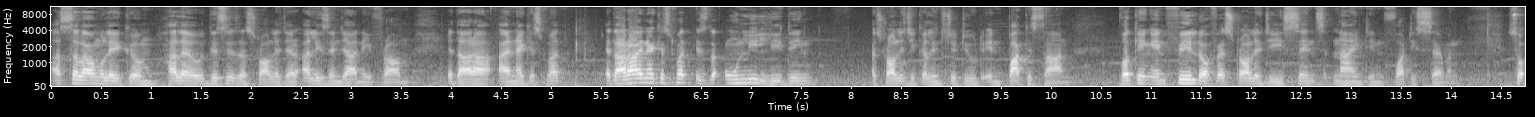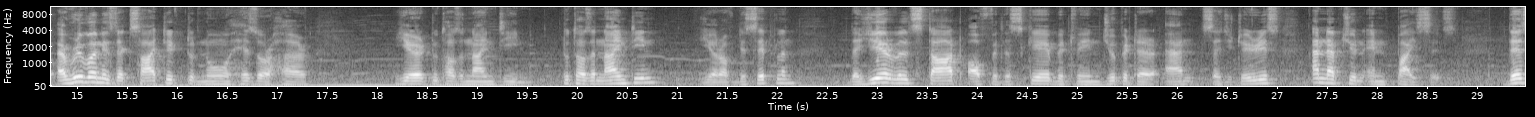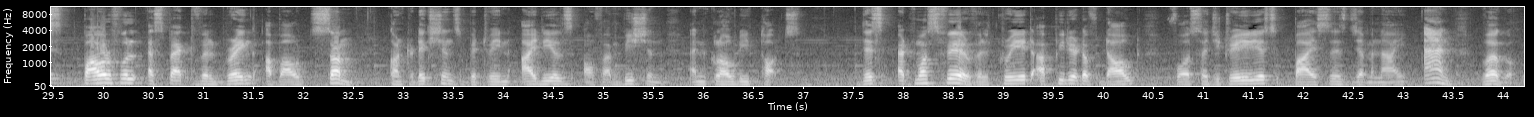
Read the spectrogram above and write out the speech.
Assalamu alaikum. Hello, this is astrologer Ali Zanjani from Idara Aina Kismat. Idara Aina Kismat is the only leading astrological institute in Pakistan working in field of astrology since 1947. So everyone is excited to know his or her year 2019. 2019 year of discipline. The year will start off with a scare between Jupiter and Sagittarius and Neptune in Pisces. This powerful aspect will bring about some contradictions between ideals of ambition and cloudy thoughts. This atmosphere will create a period of doubt for Sagittarius, Pisces, Gemini, and Virgo.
